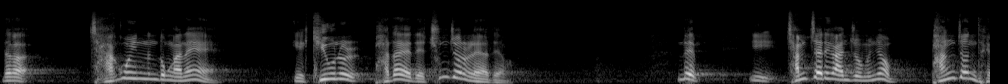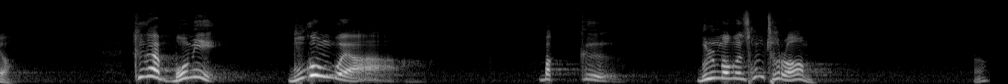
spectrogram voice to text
내가 자고 있는 동안에 기운을 받아야 돼. 충전을 해야 돼요. 근데 이 잠자리가 안 좋으면요. 방전돼요. 그가 몸이 무거운 거야. 막 그 물 먹은 솜처럼. 어?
